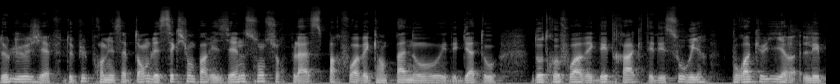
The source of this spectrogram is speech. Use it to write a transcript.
de l'UEJF. Depuis le 1er septembre, les sections parisiennes sont sur place, parfois avec un panneau et des gâteaux, d'autres fois avec des tracts et des sourires pour accueillir les,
